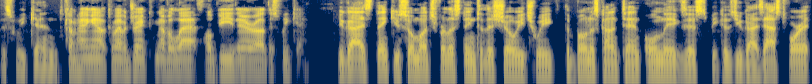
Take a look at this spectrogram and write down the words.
this weekend. Come hang out. Come have a drink. Come have a laugh. I'll be there uh, this weekend. You guys, thank you so much for listening to this show each week. The bonus content only exists because you guys asked for it.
